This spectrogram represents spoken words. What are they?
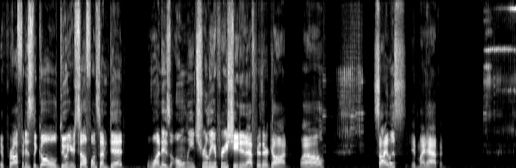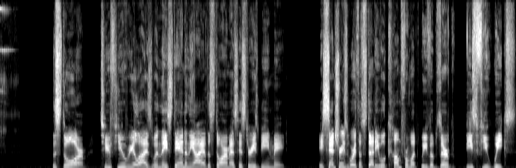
If profit is the goal, do it yourself once I'm dead. One is only truly appreciated after they're gone. Well, Silas, it might happen. The storm. Too few realize when they stand in the eye of the storm as history is being made. A century's worth of study will come from what we've observed these few weeks.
